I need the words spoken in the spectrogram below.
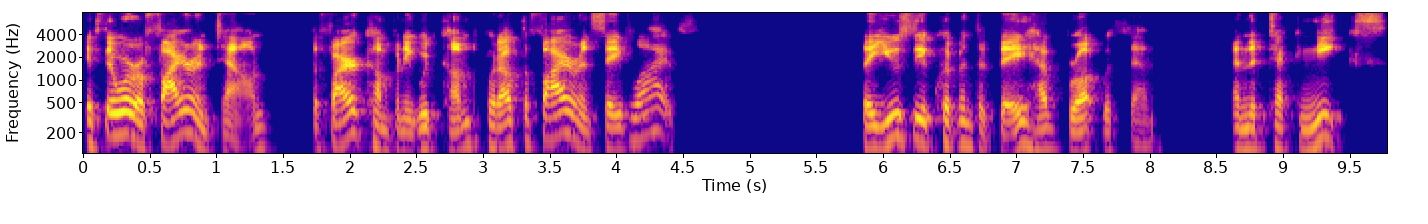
If there were a fire in town, the fire company would come to put out the fire and save lives. They use the equipment that they have brought with them and the techniques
